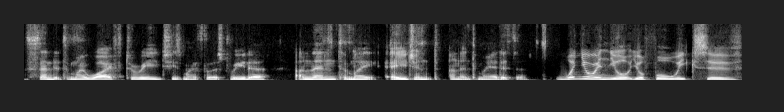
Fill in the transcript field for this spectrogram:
send it to my wife to read. She's my first reader, and then to my agent, and then to my editor. When you're in your your four weeks of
